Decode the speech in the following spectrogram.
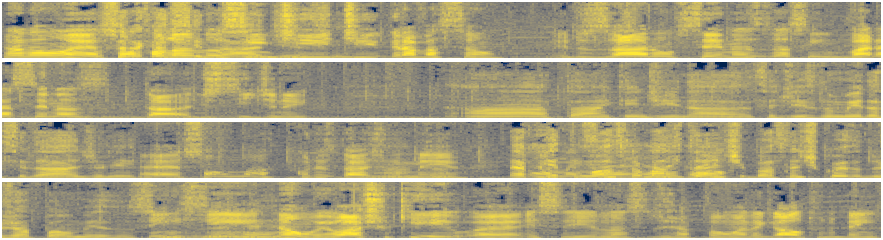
Não, não, é Ou só a falando assim cidade, de, assim? de gravação. Eles usaram cenas, assim, várias cenas da, de Sydney. Ah, tá, entendi. Na, você diz no meio da cidade ali. É só uma curiosidade Ah, no tá. meio. É porque Não, mostra é- é bastante, bastante coisa do Japão mesmo. Sim, assim, sim. né? Não, eu acho que é, esse lance do Japão é legal, tudo bem.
